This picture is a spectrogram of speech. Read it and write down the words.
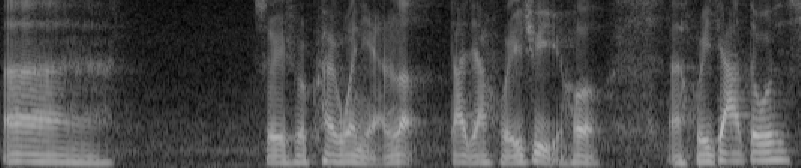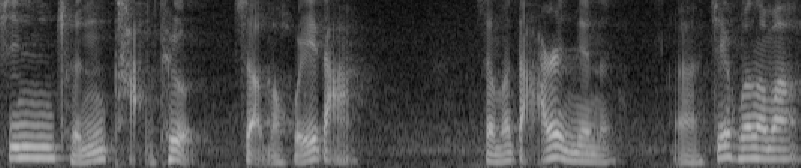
呃，所以说快过年了，大家回去以后，呃，回家都心存忐忑，怎么回答？怎么答人家呢？啊，结婚了吗？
